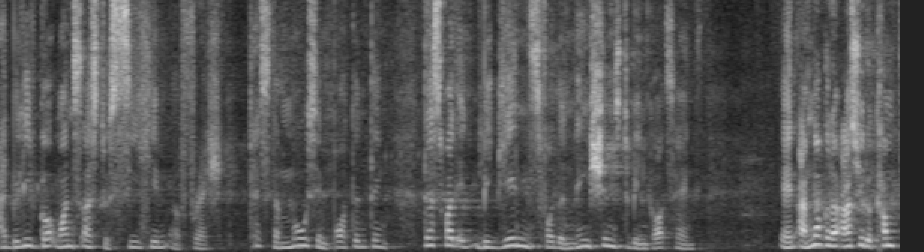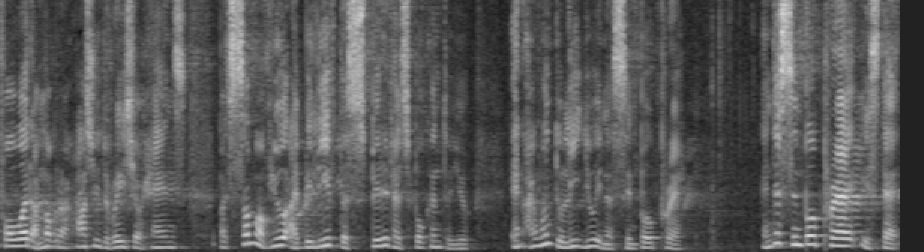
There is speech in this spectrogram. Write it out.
I believe God wants us to see Him afresh. That's the most important thing. That's what it begins for the nations to be in God's hands. And I'm not going to ask you to come forward. I'm not going to ask you to raise your hands. But some of you, I believe the Spirit has spoken to you. And I want to lead you in a simple prayer. And this simple prayer is that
